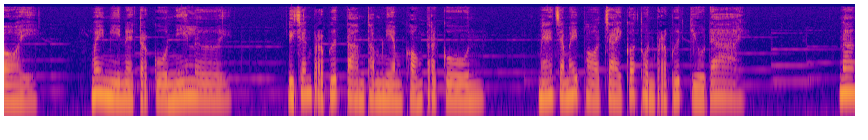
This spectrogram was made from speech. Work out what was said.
บ่อยๆ ไม่มีในตระกูลนี้เลย ดิฉันประพฤติตามธรรมเนียมของตระกูล แม้จะไม่พอใจก็ทนประพฤติอยู่ได้ นาง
